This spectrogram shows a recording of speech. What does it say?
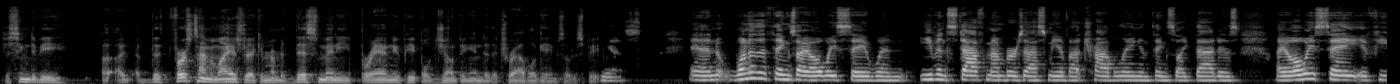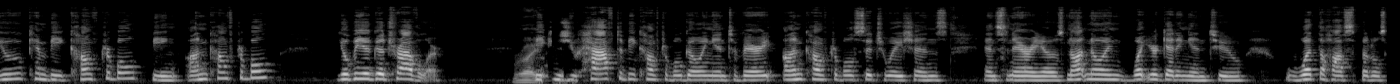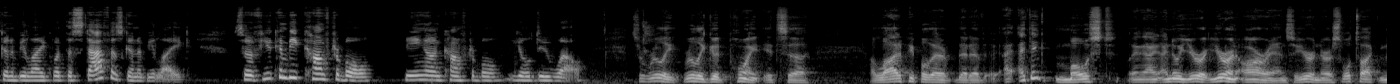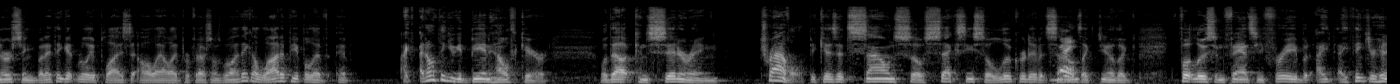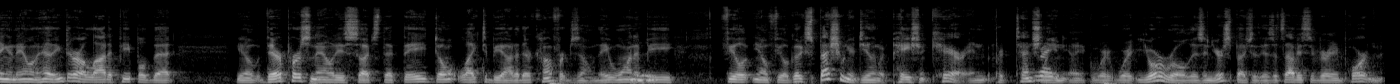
just seem to be uh, the first time in my history I can remember this many brand new people jumping into the travel game, so to speak. Yes. And one of the things I always say when even staff members ask me about traveling and things like that is I always say if you can be comfortable being uncomfortable, you'll be a good traveler. Right. Because you have to be comfortable going into very uncomfortable situations and scenarios, not knowing what you're getting into, what the hospital is going to be like, what the staff is going to be like. So if you can be comfortable being uncomfortable, you'll do well. It's a really, really good point. It's a uh a lot of people that have, that have I think most, and I, I, know you're you're an RN, so you're a nurse. We'll talk nursing, but I think it really applies to all allied professionals. Well, I think a lot of people have, have I, I don't think you could be in healthcare without considering travel because it sounds so sexy, so lucrative. It sounds right. like you know like footloose and fancy free. But I, I think you're hitting a nail on the head. I think there are a lot of people that you know their personality is such that they don't like to be out of their comfort zone. They want to mm-hmm. be feel you know feel good, especially when you're dealing with patient care and potentially right. where, where your role is and your specialty is. It's obviously very important.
